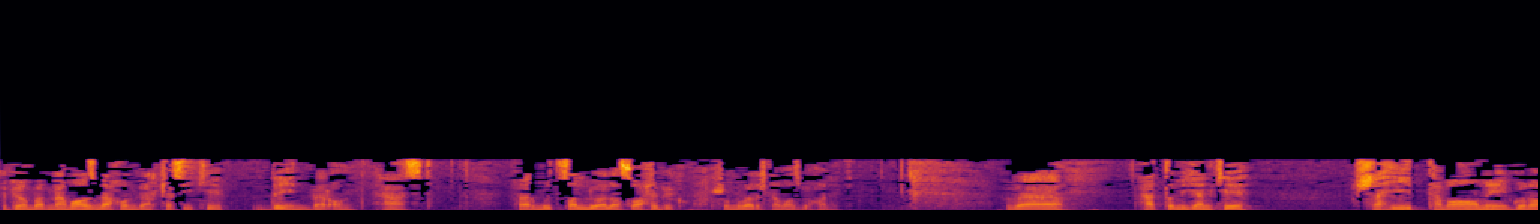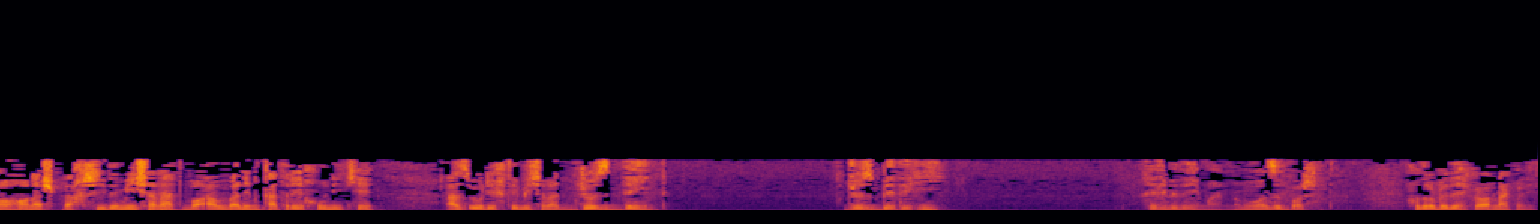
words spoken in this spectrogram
که پیامبر نماز نخوند بر کسی که دین بر آن هست. فرمود صلو علی صاحبکم. شما برش نماز بخوانید. و حتی میگن که شهید تمام گناهانش بخشیده می شود با اولین قطره خونی که از او ریخته می شود جز دین. جز بدهی. خیلی بدهی مهم مواظب باشید. خود را بدهکار نکنید.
